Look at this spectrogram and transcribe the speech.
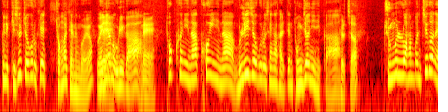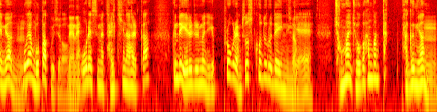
근데 기술적으로 그게 정말 되는 거예요? 왜냐하면 네. 우리가 네, 토큰이나 코인이나 물리적으로 생각할 땐 동전이니까 그렇죠. 주물로 한번 찍어내면 음. 모양 못 바꾸죠. 네네. 오래 쓰면 닳기나 할까? 근데 예를 들면 이게 프로그램 소스 코드로 돼 있는 그렇죠. 게 정말 저거 한번 딱 박으면 음.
